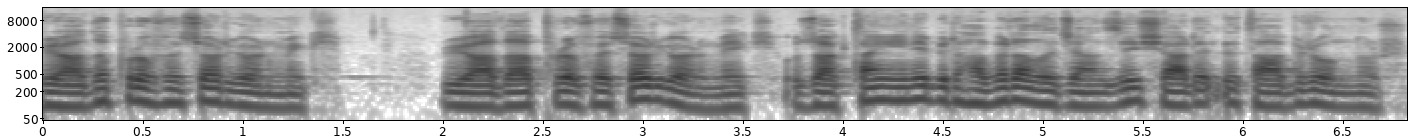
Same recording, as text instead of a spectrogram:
Rüyada profesör görmek. Rüyada profesör görmek, uzaktan yeni bir haber alacağınızı işaretle tabir olunur.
